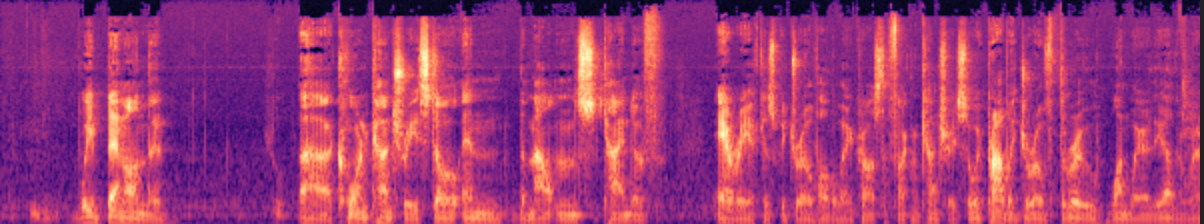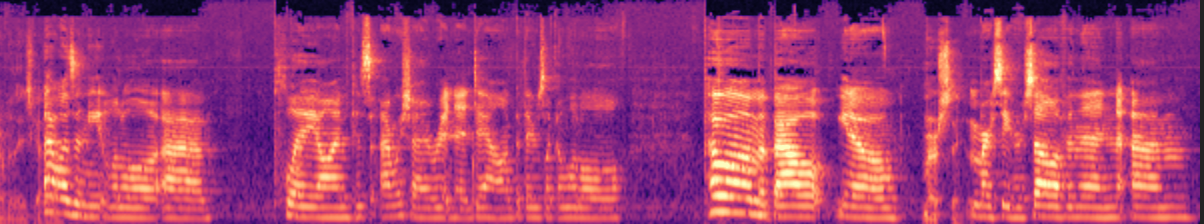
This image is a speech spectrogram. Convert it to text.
we've been on the uh, corn country, still in the mountains kind of area because we drove all the way across the fucking country. So we probably drove through one way or the other, wherever these guys. that was a neat little uh, play on because I wish I had written it down. But there's like a little poem about you know Mercy. Mercy herself, and then um,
